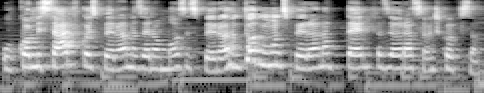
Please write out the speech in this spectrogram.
o comissário ficou esperando, as aeromoças esperando, todo mundo esperando até ele fazer a oração de confissão.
